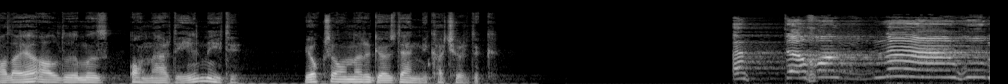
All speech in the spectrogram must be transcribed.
Alaya aldığımız onlar değil miydi? Yoksa onları gözden mi kaçırdık? أتخذناهم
